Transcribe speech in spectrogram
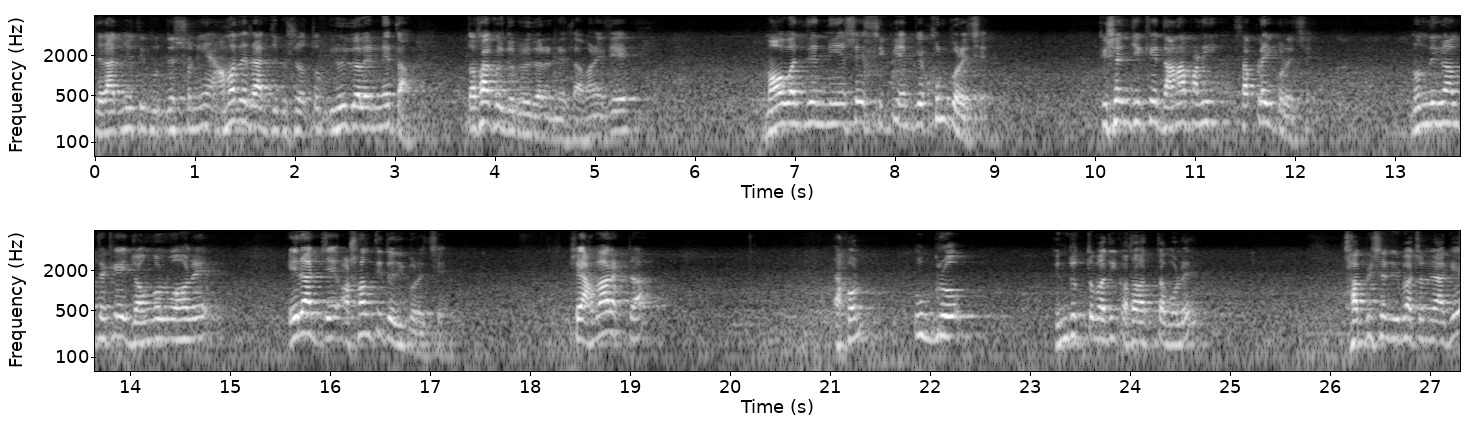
যে রাজনৈতিক উদ্দেশ্য নিয়ে আমাদের রাজ্যে বিশেষত বিরোধী দলের নেতা, তথাকথিত বিরোধী দলের নেতা মানে যে মাওবাদীদের নিয়ে এসে সিপিএমকে খুন করেছে, কিষেনজিকে দানা পানি সাপ্লাই করেছে, নন্দীগ্রাম থেকে জঙ্গলমহলে এ রাজ্যে অশান্তি তৈরি করেছে, সে আবার একটা এখন উগ্র হিন্দুত্ববাদী কথাবার্তা বলে ছাব্বিশে নির্বাচনের আগে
